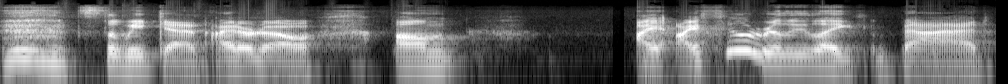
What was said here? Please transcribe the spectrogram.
it's the weekend. I don't know. Um, I I feel really like bad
